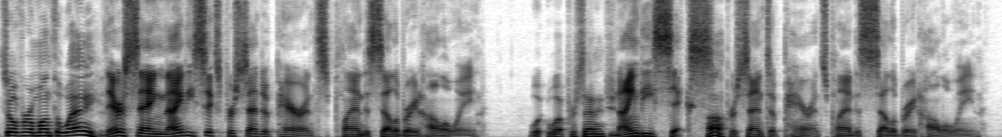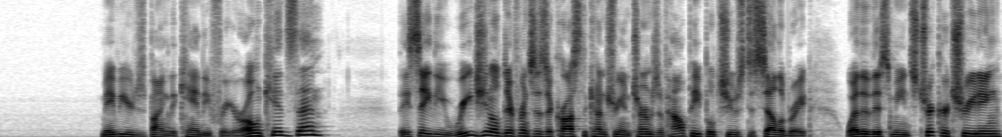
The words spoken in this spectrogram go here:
It's over a month away. They're saying 96% of parents plan to celebrate Halloween. What, what percentage? 96% of parents plan to celebrate Halloween. Maybe you're just buying the candy for your own kids then? They say the regional differences across the country in terms of how people choose to celebrate, whether this means trick or treating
